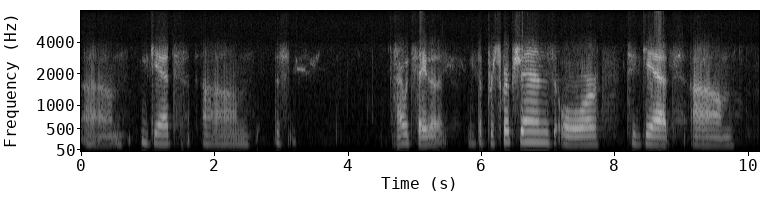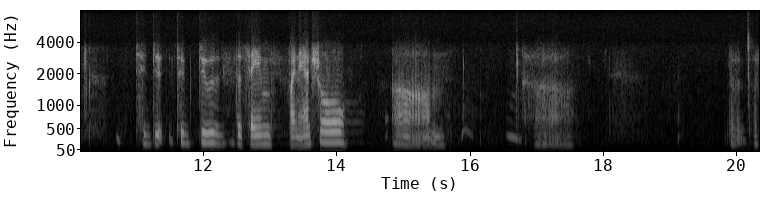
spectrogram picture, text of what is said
um, get um, this, I would say the the prescriptions or to get um, to do to do the same financial um, uh, the, the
